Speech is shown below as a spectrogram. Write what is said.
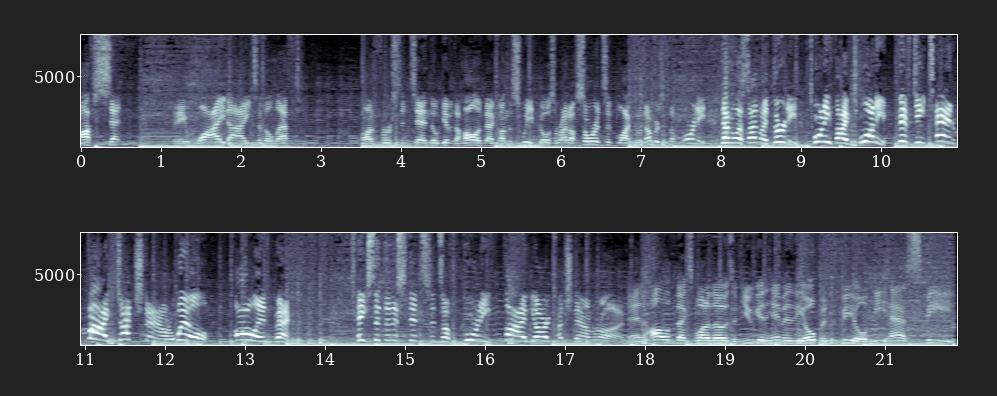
offset in a wide eye to the left on first and 10. They'll give it to Hollenbeck on the sweep. Goes around off Sorensen block. The numbers at the 40. Down the left sideline 30, 25, 20, 15, 10, 5. Touchdown. Will Hollenbeck takes it the distance. It's a 45 yard touchdown run. And Hollenbeck's one of those, if you get him in the open field, he has speed.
